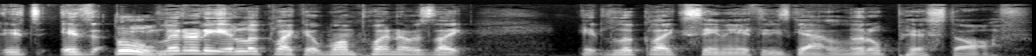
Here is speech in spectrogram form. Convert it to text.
it's it's Boom. literally it looked like at one point I was like, it looked like St. Anthony's got a little pissed off.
